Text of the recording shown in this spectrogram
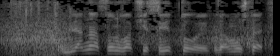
Для нас он вообще святой, потому что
